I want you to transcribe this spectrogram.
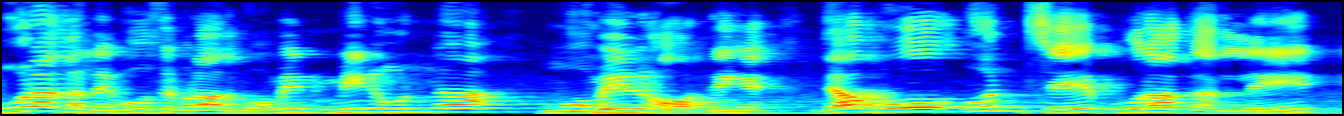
پورا کر لیں وہ سے مراد مومن من ہننا مومن عورتیں ہیں۔ جب وہ ان سے پورا کر لیں،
